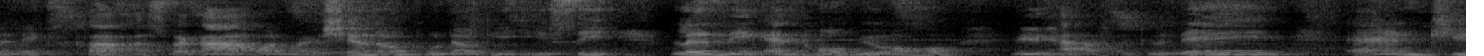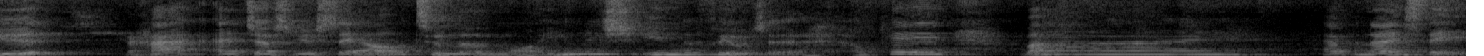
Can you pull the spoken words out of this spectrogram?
the next class นะคะ on my channel p u d a u t Easy Learning and hope you all will have a good day and could นะคะ adjust yourself to learn more English in the future okay bye have a nice day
